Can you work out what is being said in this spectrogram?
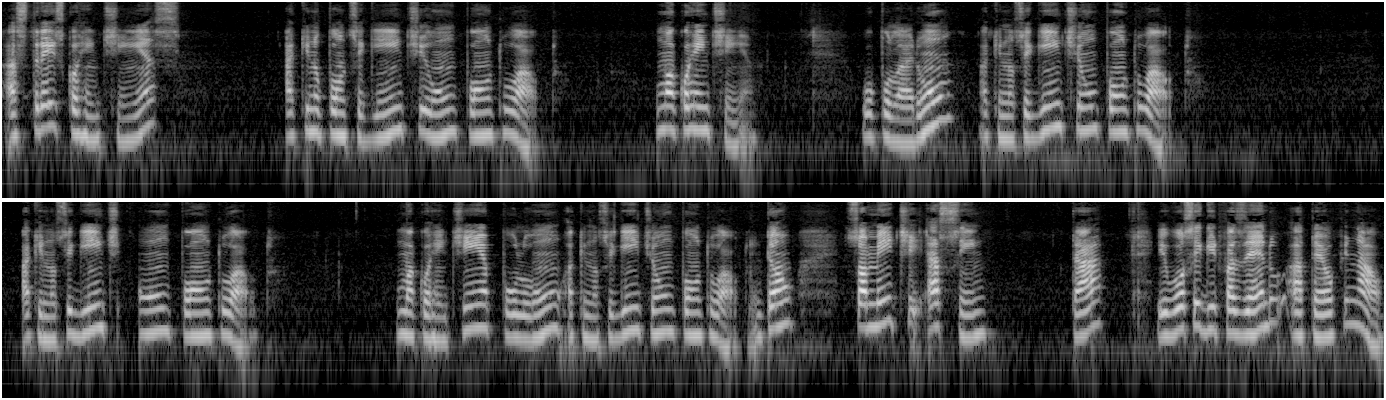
as três correntinhas. Aqui no ponto seguinte, um ponto alto. Uma correntinha. Vou pular um, aqui no seguinte, um ponto alto. Aqui no seguinte, um ponto alto uma correntinha, pulo um, aqui no seguinte, um ponto alto. Então, somente assim, tá? Eu vou seguir fazendo até o final.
